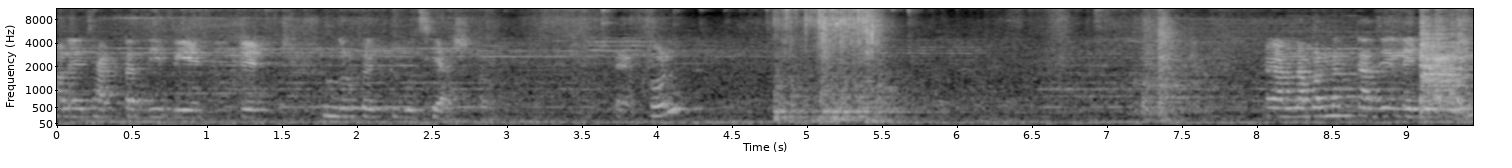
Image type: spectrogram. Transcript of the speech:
মানে ঝাড়টা দিয়ে বেড টেড সুন্দর করে একটু গুছিয়ে আসলাম। এখন রান্না বান্নার কাজে লেগে পড়ি।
